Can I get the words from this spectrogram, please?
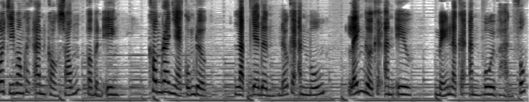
Tôi chỉ mong các anh còn sống và bình yên, không ra nhà cũng được, lập gia đình nếu các anh muốn, lấy người các anh yêu, miễn là các anh vui và hạnh phúc.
